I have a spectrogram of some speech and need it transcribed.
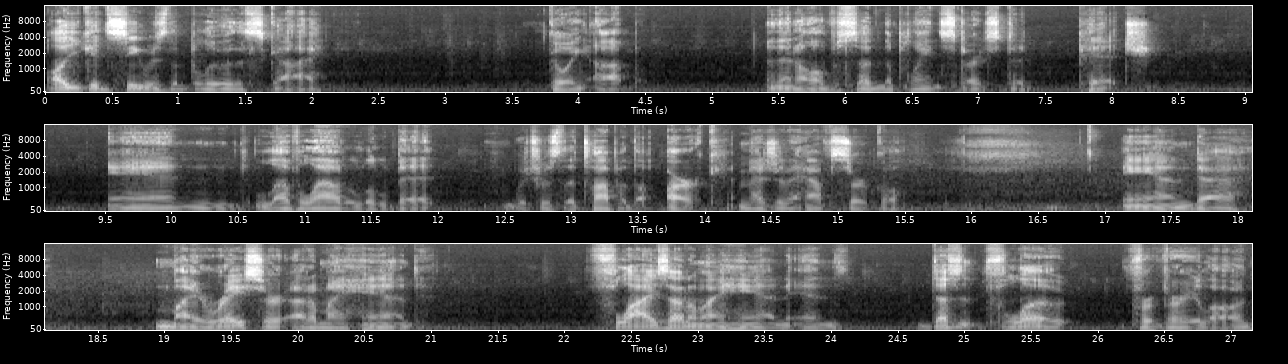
all you could see was the blue of the sky going up, and then all of a sudden the plane starts to pitch and level out a little bit, which was the top of the arc. Imagine a half circle. And uh, my eraser out of my hand flies out of my hand and doesn't float for very long.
